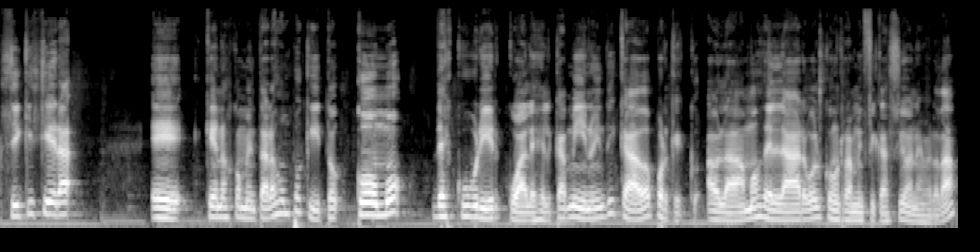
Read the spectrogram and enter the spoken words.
si quisiera eh, que nos comentaras un poquito cómo descubrir cuál es el camino indicado, porque hablábamos del árbol con ramificaciones, ¿verdad?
